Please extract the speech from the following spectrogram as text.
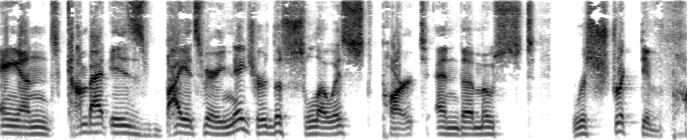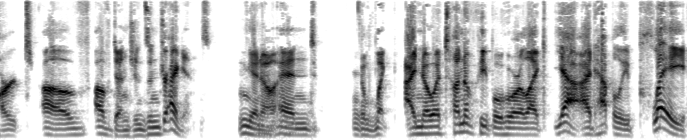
And combat is by its very nature the slowest part and the most restrictive part of, of Dungeons and Dragons you know, and like I know a ton of people who are like, yeah, I'd happily play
